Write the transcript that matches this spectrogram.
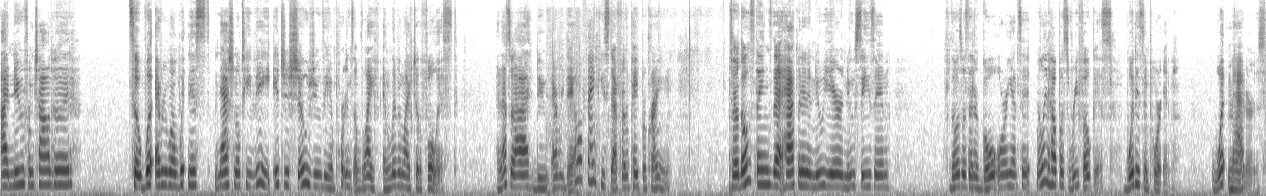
I knew from childhood to what everyone witnessed national TV, it just shows you the importance of life and living life to the fullest. And that's what I do every day. Oh, thank you, Steph, for the paper crane. So, those things that happen in a new year, a new season, for those of us that are goal oriented, really to help us refocus. What is important? What matters?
